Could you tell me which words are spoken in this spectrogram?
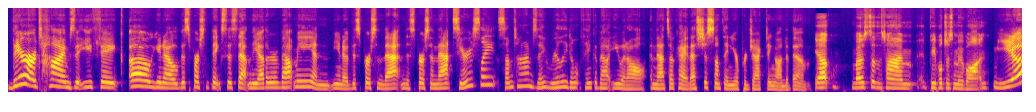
there are times that you think, oh, you know, this person thinks this, that, and the other about me, and, you know, this person that, and this person that. Seriously, sometimes they really don't think about you at all. And that's okay. That's just something you're projecting onto them. Yep. Most of the time people just move on. Yep.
